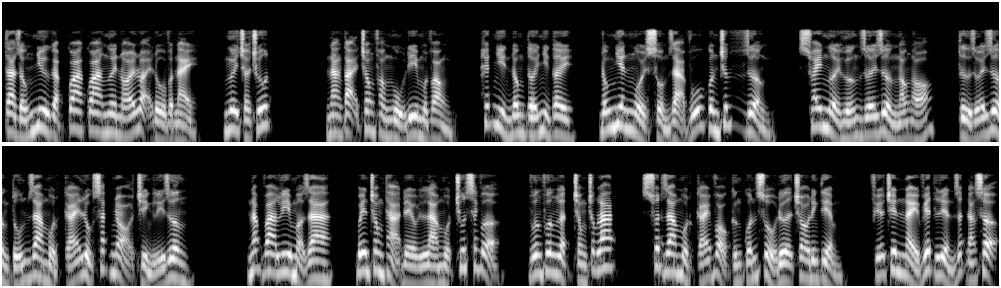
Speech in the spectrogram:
ta giống như gặp qua qua ngươi nói loại đồ vật này, ngươi chờ chút. Nàng tại trong phòng ngủ đi một vòng, hết nhìn đông tới nhìn tây, đống nhiên ngồi xổm giả vũ quân trước giường, xoay người hướng dưới giường ngóng nó, từ dưới giường túm ra một cái lục sắc nhỏ chỉnh lý dương. Nắp vali mở ra, bên trong thả đều là một chút sách vở, Vương Phương lật trong chốc lát, xuất ra một cái vỏ cứng cuốn sổ đưa cho Đinh Tiềm, phía trên này viết liền rất đáng sợ,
